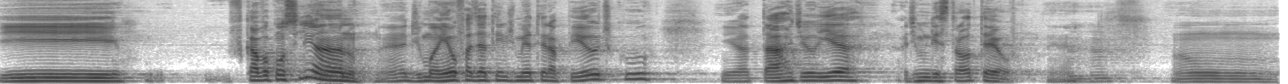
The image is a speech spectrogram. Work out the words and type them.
E ficava conciliando, né? De manhã eu fazia atendimento terapêutico e à tarde eu ia administrar hotel, né? Uhum.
